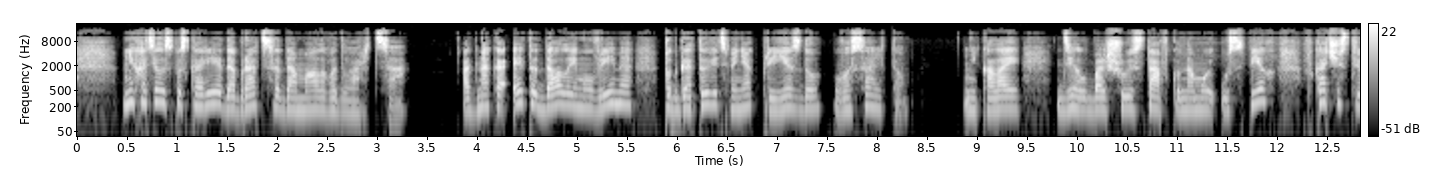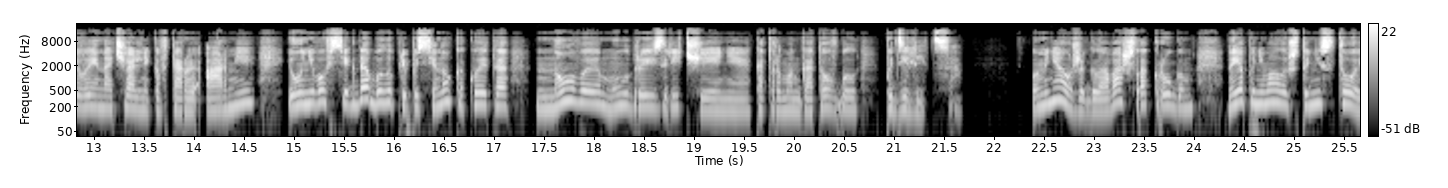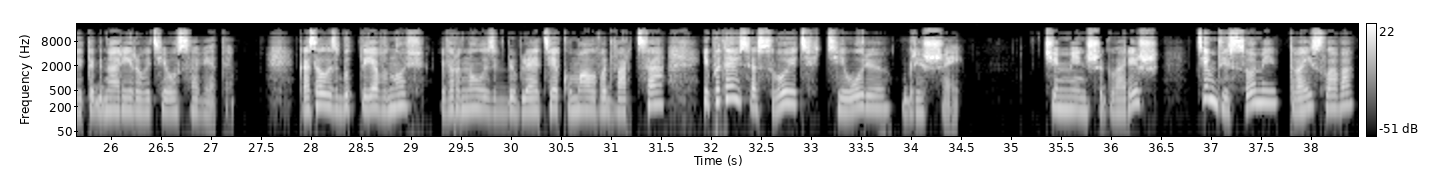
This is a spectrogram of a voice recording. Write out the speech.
Мне хотелось поскорее добраться до Малого дворца. Однако это дало ему время подготовить меня к приезду в Осальто. Николай делал большую ставку на мой успех в качестве военачальника второй армии, и у него всегда было припасено какое-то новое мудрое изречение, которым он готов был поделиться. У меня уже голова шла кругом, но я понимала, что не стоит игнорировать его советы. Казалось, будто я вновь вернулась в библиотеку Малого дворца и пытаюсь освоить теорию грешей. Чем меньше говоришь, тем весомей твои слова.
